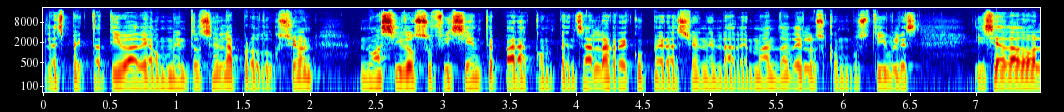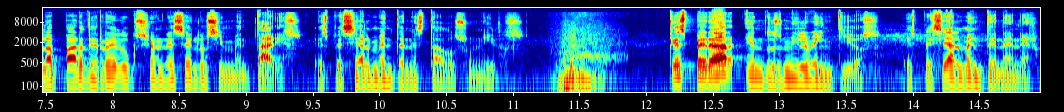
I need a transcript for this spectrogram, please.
La expectativa de aumentos en la producción no ha sido suficiente para compensar la recuperación en la demanda de los combustibles y se ha dado a la par de reducciones en los inventarios, especialmente en Estados Unidos. ¿Qué esperar en 2022, especialmente en enero?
